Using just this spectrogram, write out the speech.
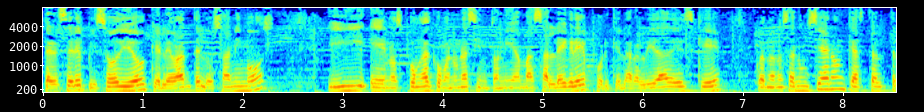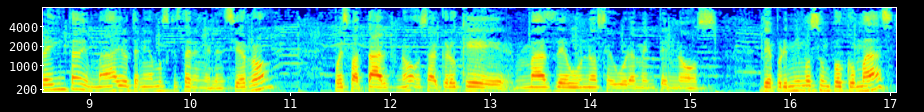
tercer episodio que levante los ánimos y eh, nos ponga como en una sintonía más alegre porque la realidad es que cuando nos anunciaron que hasta el 30 de mayo teníamos que estar en el encierro, pues fatal, ¿no? O sea, creo que más de uno seguramente nos deprimimos un poco más.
